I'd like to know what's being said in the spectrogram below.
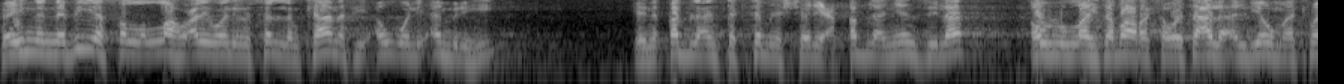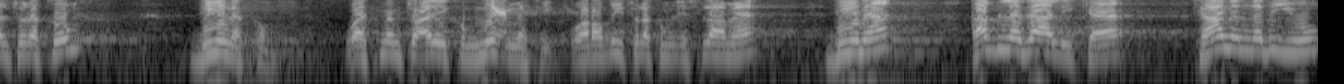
فإن النبي صلى الله عليه وآله وسلم كان في أول أمره يعني قبل أن تكتمل الشريعة قبل أن ينزل قول الله تبارك وتعالى اليوم أكملت لكم دينكم وأتممت عليكم نعمتي ورضيت لكم الإسلام دينا. قبل ذلك كان النبي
